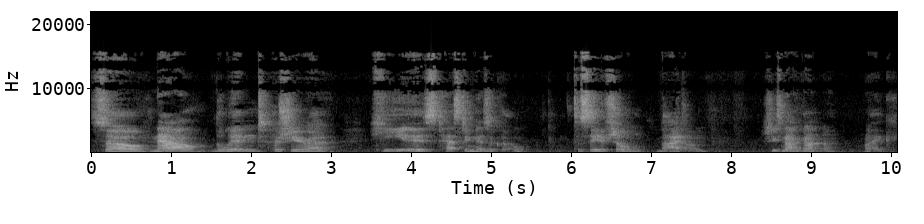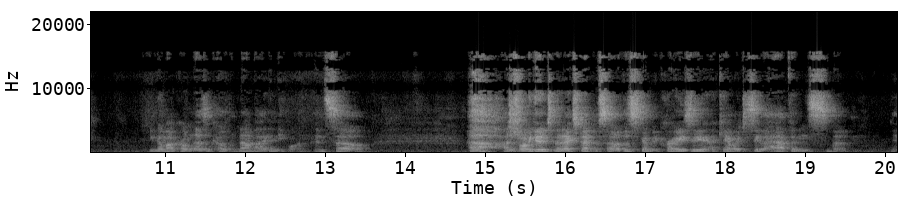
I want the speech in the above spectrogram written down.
So now the wind Hashira, he is testing Nezuko to see if she'll bite him. She's not gonna. Like, you know my girl Nezuko would not bite anyone. And so I just want to get into the next episode. This is gonna be crazy. I can't wait to see what happens. But yeah.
